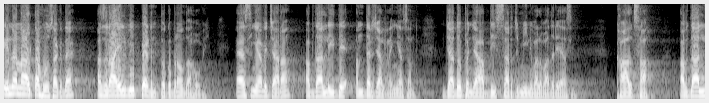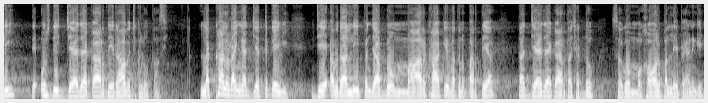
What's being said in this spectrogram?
ਇਹਨਾਂ ਨਾਲ ਤਾਂ ਹੋ ਸਕਦਾ ਅਜ਼ਰਾਈਲ ਵੀ ਭਿੜਨ ਤੋਂ ਘਬਰਾਉਂਦਾ ਹੋਵੇ। ਐਸੀਆਂ ਵਿਚਾਰਾਂ ਅਬਦਾਲੀ ਦੇ ਅੰਦਰ ਚੱਲ ਰਹੀਆਂ ਸਨ। ਜਦੋਂ ਪੰਜਾਬ ਦੀ ਸਰਜ਼ਮੀਨ ਵੱਲ ਵੱਧ ਰਿਹਾ ਸੀ। ਖਾਲਸਾ, ਅਬਦਾਲੀ ਤੇ ਉਸ ਦੀ ਜੈ ਜੈਕਾਰ ਦੇ ਰਾਹ ਵਿੱਚ ਖਲੋਤਾ ਸੀ। ਲੱਖਾਂ ਲੜਾਈਆਂ ਜਿੱਤ ਕੇ ਵੀ ਜੇ ਅਬਦਾਲੀ ਪੰਜਾਬੋਂ ਮਾਰ ਖਾ ਕੇ ਵਤਨ ਪਰਤਿਆ, ਤਾਂ ਜੈ ਜੈਕਾਰ ਤਾਂ ਛੱਡੋ, ਸਗੋਂ ਮਖੌਲ ਪੱਲੇ ਪੈਣਗੇ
